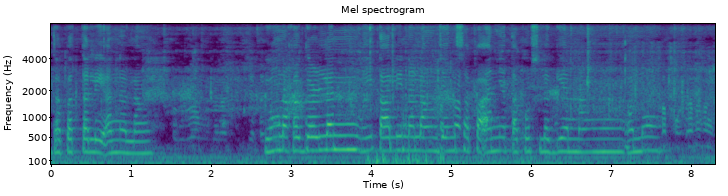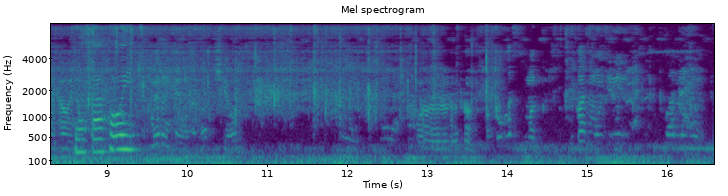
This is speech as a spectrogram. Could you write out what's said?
Dapat talian na lang. Yung nakagarlan, itali na lang dyan sa paan niya tapos lagyan ng ano, yung kahoy. Ano? Bukas mag... Bukas mo sinin... Paano yun?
